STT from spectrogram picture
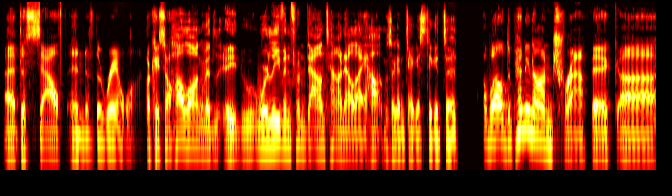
at the south end of the rail line. okay, so how long of it? We're leaving from downtown LA. How long is it going to take us to get to? Well, depending on traffic, uh,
